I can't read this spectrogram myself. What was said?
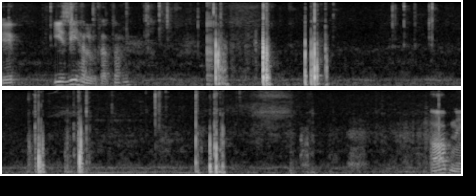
एक इजी हल बताता हूँ। आपने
